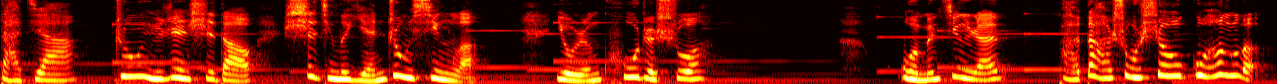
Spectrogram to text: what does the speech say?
大家终于认识到事情的严重性了。有人哭着说：“我们竟然……”把大树烧光了，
